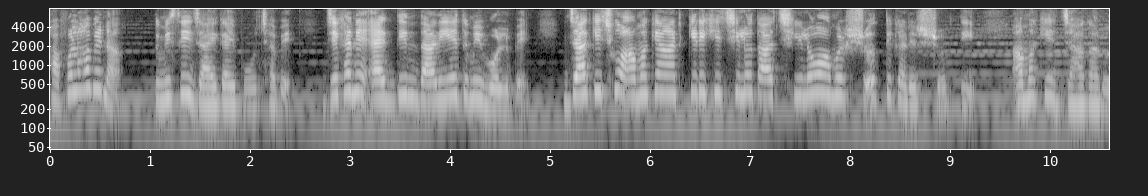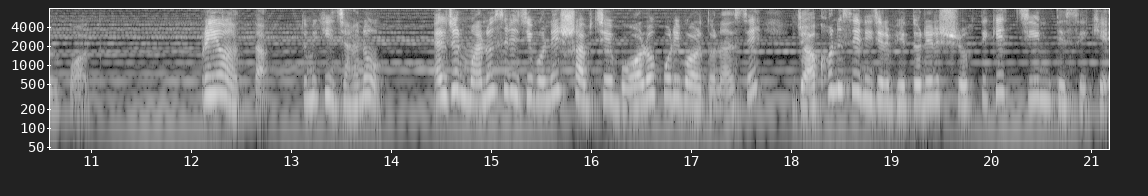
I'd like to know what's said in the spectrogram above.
সফল হবে না, তুমি সেই জায়গায় পৌঁছাবে, যেখানে একদিন দাঁড়িয়ে তুমি বলবে, যা কিছু আমাকে আটকে রেখেছিল তা ছিল আমার সত্যিকারের শক্তি, আমাকে জাগানোর পথ। প্রিয় আত্মা, তুমি কি জানো একজন মানুষের জীবনে সবচেয়ে বড় পরিবর্তন আসে যখন সে নিজের ভেতরের শক্তিকে চিনতে শেখে।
